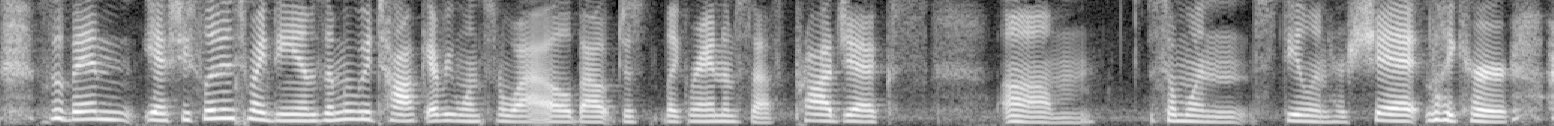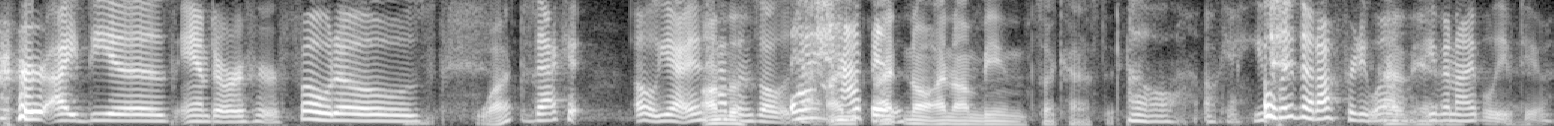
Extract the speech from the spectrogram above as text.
so then, yeah, she slid into my DMs. Then we would talk every once in a while about just like random stuff, projects, um, someone stealing her shit, like her her ideas and or her photos. What? That could, oh yeah, it On the- happens all the That time. I, I, happens. no, I know I'm being sarcastic. Oh, okay. You played that off pretty well. Uh, yeah, Even I believed you.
